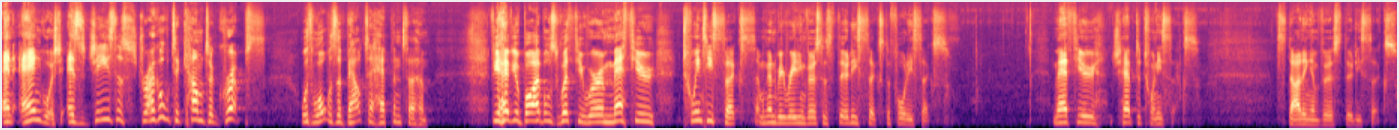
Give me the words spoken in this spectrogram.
and anguish as Jesus struggled to come to grips with what was about to happen to him. If you have your Bibles with you, we're in Matthew 26, and we're going to be reading verses 36 to 46. Matthew chapter 26, starting in verse 36.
